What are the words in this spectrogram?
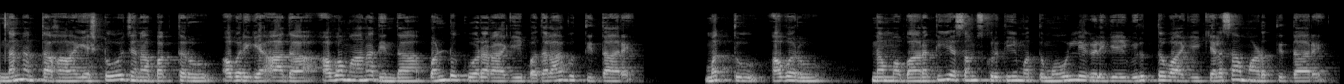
ನನ್ನಂತಹ ಎಷ್ಟೋ ಜನ ಭಕ್ತರು ಅವರಿಗೆ ಆದ ಅವಮಾನದಿಂದ ಬಂಡುಕೋರರಾಗಿ ಬದಲಾಗುತ್ತಿದ್ದಾರೆ. ಮತ್ತು ಅವರು ನಮ್ಮ ಭಾರತೀಯ ಸಂಸ್ಕೃತಿ ಮತ್ತು ಮೌಲ್ಯಗಳಿಗೆ ವಿರುದ್ಧವಾಗಿ ಕೆಲಸ ಮಾಡುತ್ತಿದ್ದಾರೆ.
